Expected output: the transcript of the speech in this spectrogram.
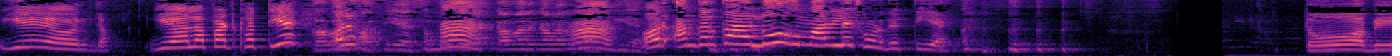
ये और ये वाला पार्ट खाती है कवर और खाती है समोसे हाँ, कवर कवर हाँ, खाती है। और अंदर का आलू हमारे लिए छोड़ देती है। तो अभी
